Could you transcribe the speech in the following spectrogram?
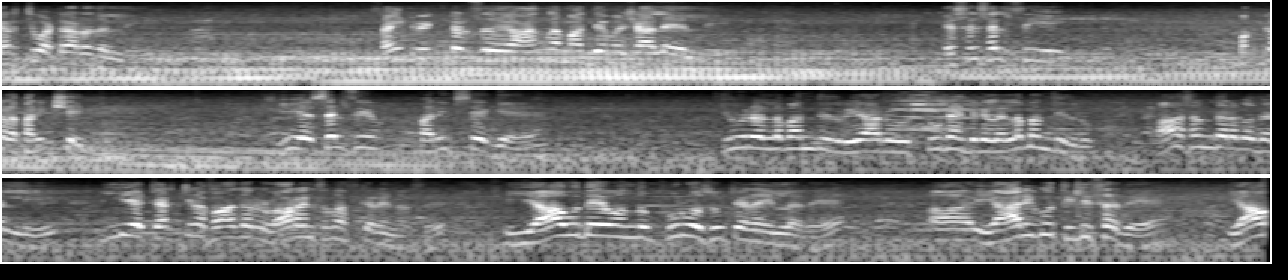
ಚರ್ಚ್ ವಟಾರದಲ್ಲಿ ಸೈಂಟ್ ವಿಕ್ಟರ್ಸ್ ಆಂಗ್ಲ ಮಾಧ್ಯಮ ಶಾಲೆಯಲ್ಲಿ ಎಸ್ ಎಸ್ ಎಲ್ ಸಿ ಮಕ್ಕಳ ಪರೀಕ್ಷೆ ಇತ್ತು. ಈ ಎಸ್ ಎಲ್ ಸಿ ಪರೀಕ್ಷೆಗೆ ಇವರೆಲ್ಲ ಬಂದಿದ್ರು, ಯಾರು ಸ್ಟೂಡೆಂಟ್ಗಳೆಲ್ಲ ಬಂದಿದ್ರು. ಆ ಸಂದರ್ಭದಲ್ಲಿ ಇಲ್ಲಿಯ ಚರ್ಚಿನ ಫಾದರ್ ಲಾರೆನ್ಸ್ ಮಸ್ಕರೇನಸ್ ಯಾವುದೇ ಒಂದು ಪೂರ್ವ ಸೂಚನೆ ಇಲ್ಲದೆ ಯಾರಿಗೂ ತಿಳಿಸದೆ ಯಾವ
